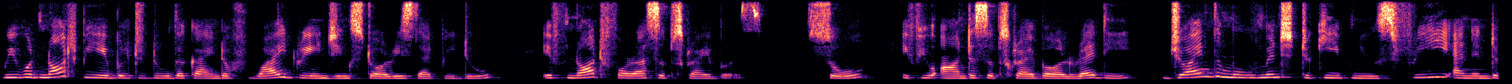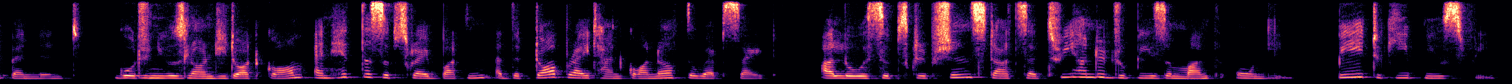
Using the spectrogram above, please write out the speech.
We would not be able to do the kind of wide ranging stories that we do if not for our subscribers. So, if you aren't a subscriber already, join the movement to keep news free and independent. Go to newslaundry.com and hit the subscribe button at the top right hand corner of the website. Our lowest subscription starts at 300 rupees a month only. Pay to keep news free.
